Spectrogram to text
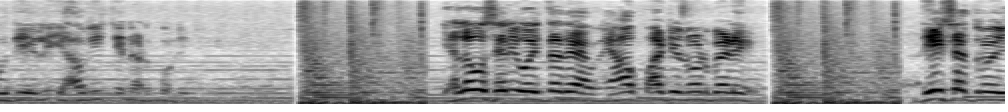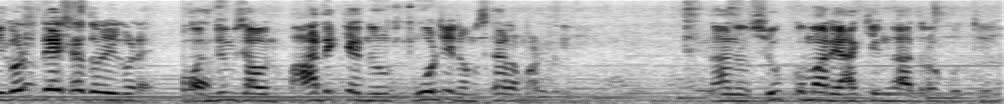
ಅವಧಿಯಲ್ಲಿ ಯಾವ ರೀತಿ ನಡ್ಕೊಂಡಿದ್ದೀವಿ ಎಲ್ಲವೂ ಸರಿ ಹೋಯ್ತದೆ, ಯಾವ ಪಾರ್ಟಿ ನೋಡಬೇಡಿ. ದೇಶದ್ರೋಹಿಗಳು, ದೇಶದ್ರೋಹಿಗಳೇ. ಒಂದು ನಿಮಿಷ ಅವನ ಪಾದಕ್ಕೆ ನೂರು ಕೋಟಿ ನಮಸ್ಕಾರ ಮಾಡ್ತೀನಿ. ನಾನು ಶಿವಕುಮಾರ್ ಯಾಕೆ ಹಿಂಗಾದ್ರೂ ಗೊತ್ತಿಲ್ಲ.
